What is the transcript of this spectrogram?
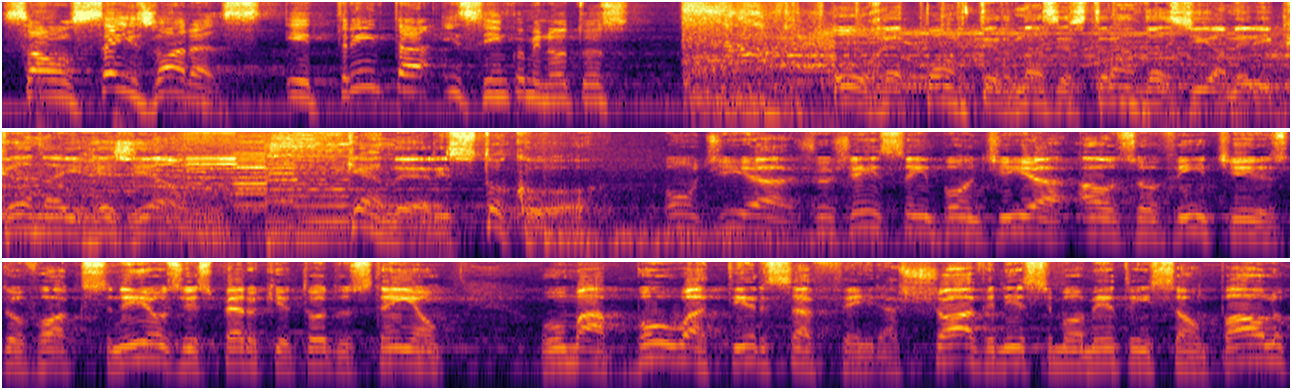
São 6 horas e 35 minutos. O repórter nas estradas de Americana e região, Keller Estocou. Bom dia, Jugensen. Bom dia aos ouvintes do Vox News. Espero que todos tenham uma boa terça-feira. Chove nesse momento em São Paulo,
